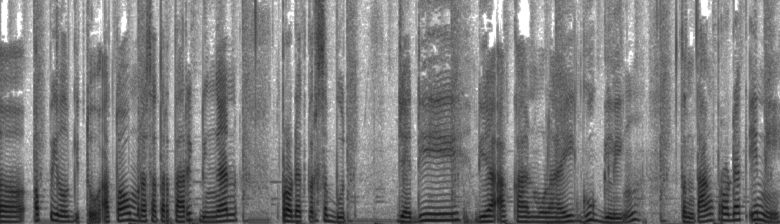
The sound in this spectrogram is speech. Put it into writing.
uh, appeal gitu atau merasa tertarik dengan produk tersebut. Jadi dia akan mulai googling tentang produk ini.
